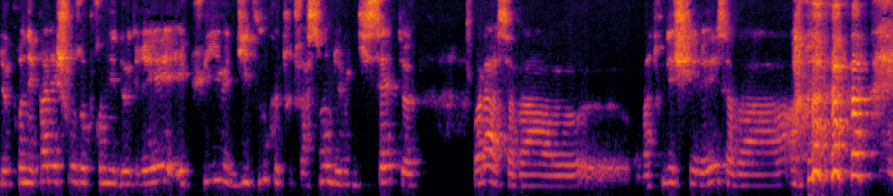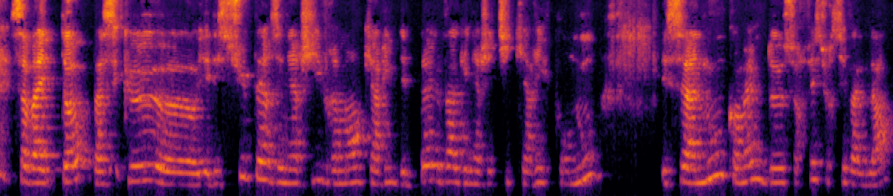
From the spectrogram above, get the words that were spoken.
ne prenez pas les choses au premier degré, et puis dites-vous que de toute façon 2017, euh, voilà, ça va, on va tout déchirer, ça va, ça va être top parce que il y a des super énergies vraiment qui arrivent, des belles vagues énergétiques qui arrivent pour nous. Et c'est à nous quand même de surfer sur ces vagues-là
